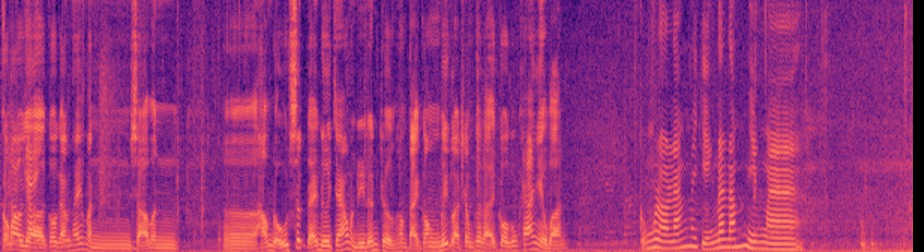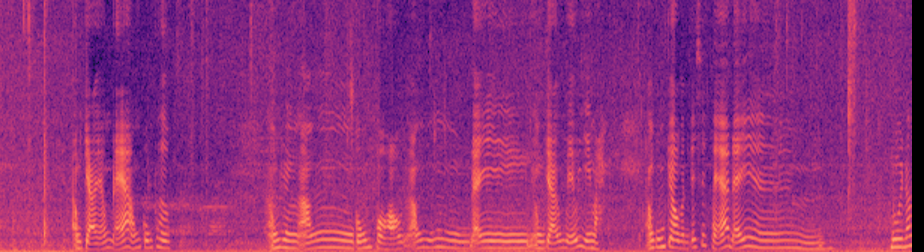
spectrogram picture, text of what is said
có bao giờ cô cảm thấy mình sợ mình ờ, không đủ sức để đưa cháu mình đi đến trường không? Tại con biết là trong cơ thể cô cũng khá nhiều bệnh. Cũng lo lắng mấy chuyện đó lắm nhưng mà ông trời ông đẻ ông cũng thương. Ông ông cũng phù hộ ông cũng để ông trời cũng biểu vậy mà. Ông cũng cho mình cái sức khỏe để ờ, nuôi nó.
